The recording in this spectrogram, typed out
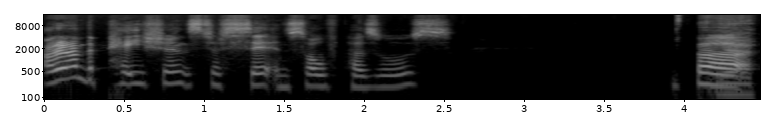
I don't have the patience to sit and solve puzzles. But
